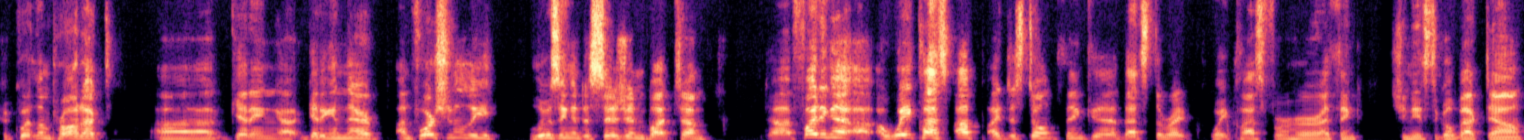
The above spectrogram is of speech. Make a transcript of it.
Coquitlam product, uh, getting uh, getting in there. Unfortunately, losing a decision, but um, uh, fighting a, a weight class up. I just don't think uh, that's the right weight class for her. I think she needs to go back down.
